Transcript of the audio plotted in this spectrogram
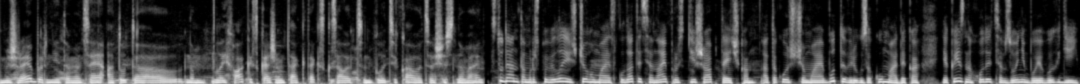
міжреберні там це, а тут а, нам лайфхаки, скажімо так, так сказали. Це було цікаво, це щось нове. Студентам розповіли, із чого має складатися найпростіша аптечка, а також що має бути в рюкзаку медика, який знаходиться в зоні бойових дій.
